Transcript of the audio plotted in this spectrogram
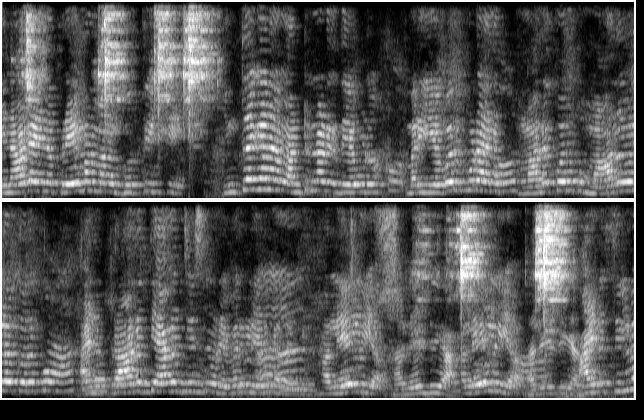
ఈనాడు ఆయన ప్రేమను మనం గుర్తించి ఇంతగా నాకు అంటున్నాడు దేవుడు. మరి ఎవరు కూడా ఆయన మన కొరకు మానవుల కొరకు ఆయన ప్రాణ త్యాగం చేసిన వాడు ఎవరు లేరు కదండి. ఆయన సిల్వ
